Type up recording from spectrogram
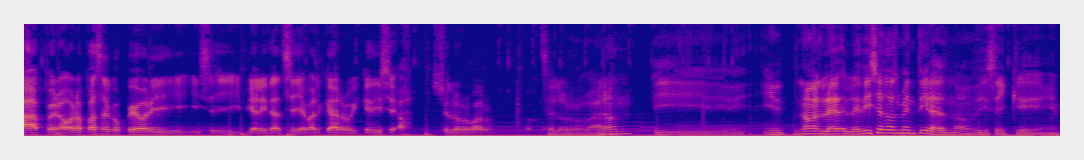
ah, pero ahora pasa algo peor y, y, se- y Vialidad se lleva el carro. ¿Y qué dice? Ah, se lo robaron. Se lo robaron y, y- no, le, le dice dos mentiras, ¿no? Dice que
